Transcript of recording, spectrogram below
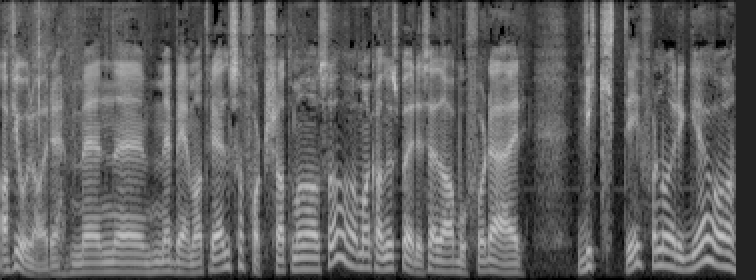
av fjoråret. Men med B-materiell så fortsatte man altså, og man kan jo spørre seg da hvorfor det er viktig for Norge å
